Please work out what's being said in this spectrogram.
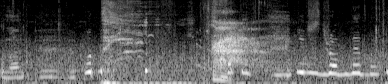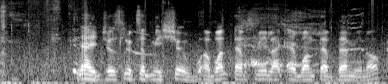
Come on. What the? you just dropped that one. Yeah, he just looks at me, one taps me like I one tap them, you know?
